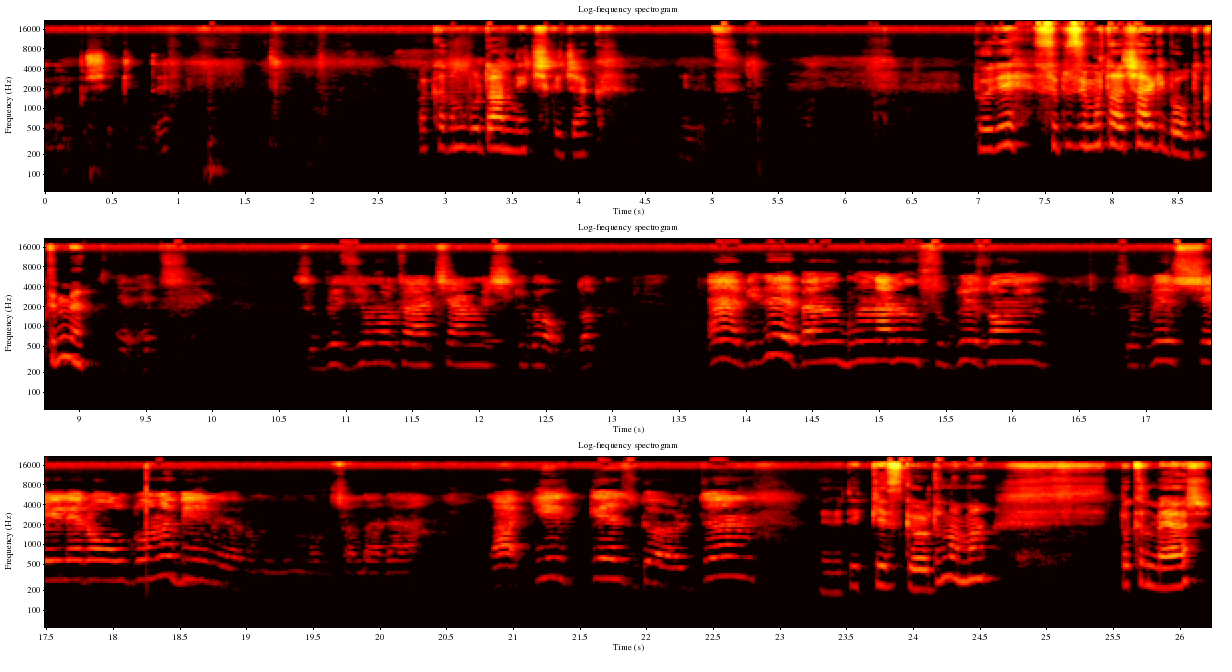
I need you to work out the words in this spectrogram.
böyle bu şekilde. Bakalım buradan ne çıkacak. Evet. Böyle sürpriz yumurta açar gibi olduk değil mi? Sürpriz yumurta açarmış gibi olduk. Ha bir de ben bunların sürpriz oyun sürpriz şeyleri olduğunu bilmiyorum yumurtalara. Daha ilk kez gördüm. Evet ilk kez gördün ama bakalım eğer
